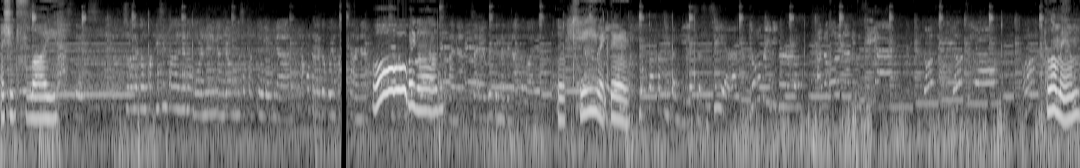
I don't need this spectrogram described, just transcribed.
I should fly. Oh my god. Okay, right there. Hello, ma'am.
